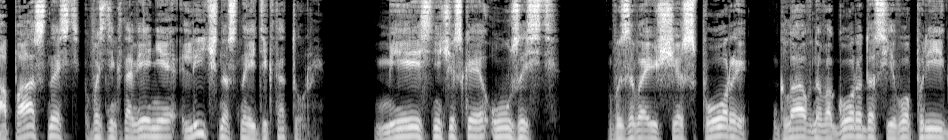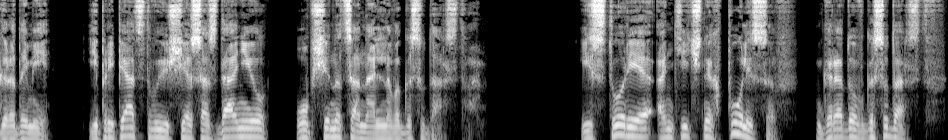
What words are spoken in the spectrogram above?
Опасность возникновения личностной диктатуры. Местническая узость, вызывающая споры главного города с его пригородами и препятствующая созданию общенационального государства. История античных полисов, городов-государств,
